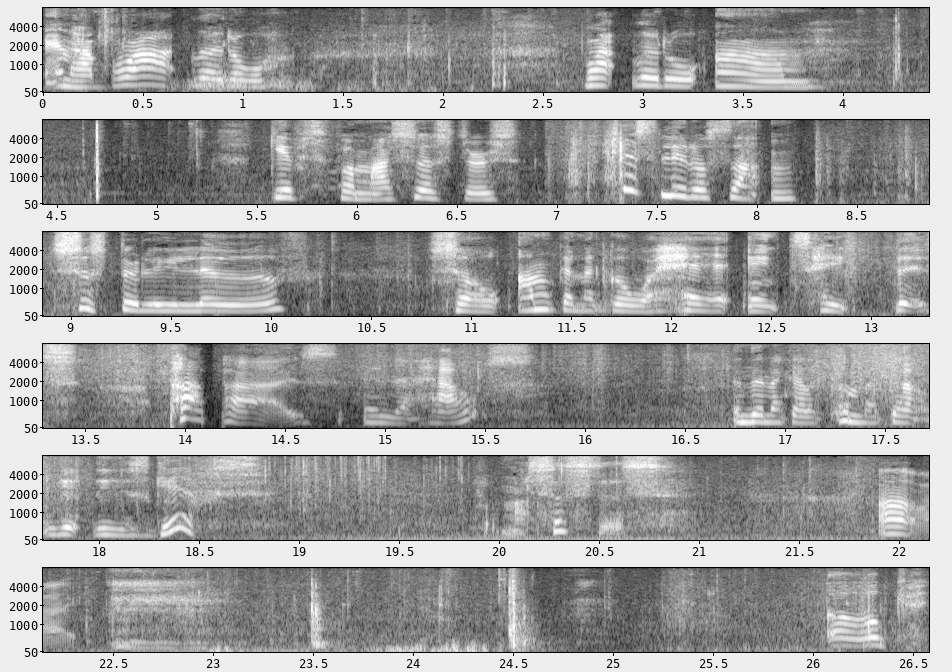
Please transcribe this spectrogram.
And I brought little brought little um gifts for my sisters. Just little something. Sisterly love. So I'm gonna go ahead and take this Popeyes in the house. And then I gotta come back out and get these gifts for my sisters. All right. okay.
